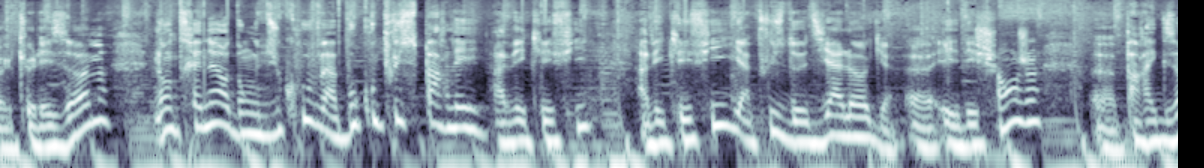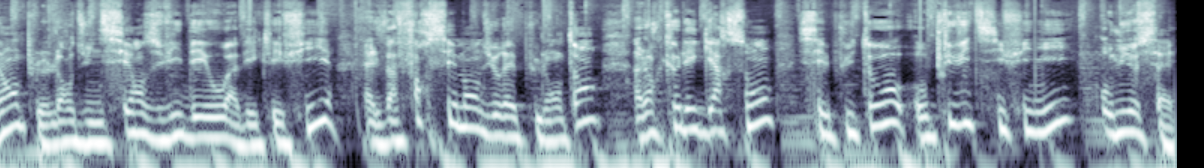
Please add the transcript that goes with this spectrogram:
euh, que les hommes. L'entraîneur, donc du coup, va beaucoup plus parler avec les filles. Avec les filles, il y a plus de dialogue euh, et d'échange. Euh, par exemple, lors d'une séance vidéo avec les filles, elle va forcément durer plus longtemps, alors que les garçons, c'est plutôt au plus vite c'est fini, au mieux c'est.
